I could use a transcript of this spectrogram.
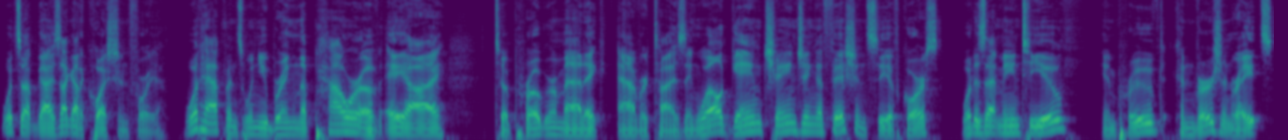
What's up, guys? I got a question for you. What happens when you bring the power of AI to programmatic advertising? Well, game changing efficiency, of course. What does that mean to you? Improved conversion rates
